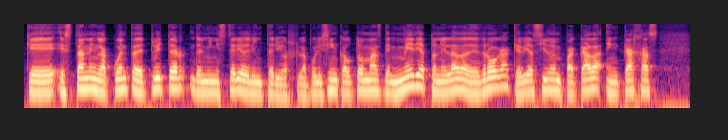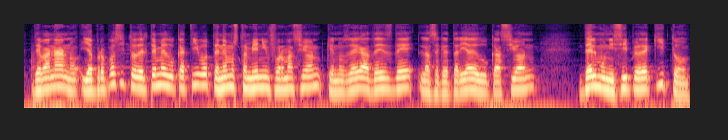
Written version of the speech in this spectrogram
que están en la cuenta de Twitter del Ministerio del Interior. La policía incautó más de media tonelada de droga que había sido empacada en cajas de banano. Y a propósito del tema educativo, tenemos también información que nos llega desde la Secretaría de Educación del municipio de Quito.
